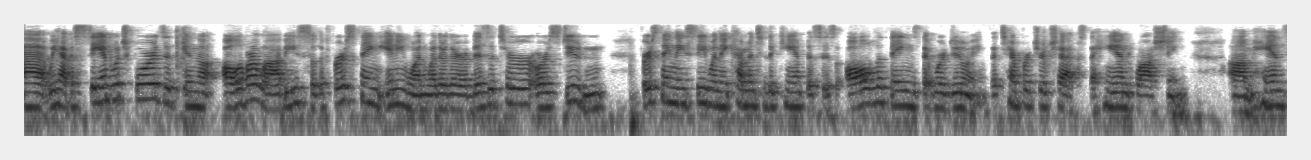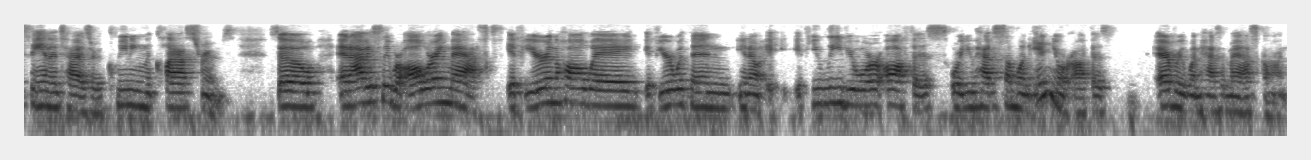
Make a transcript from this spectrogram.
Uh, we have a sandwich boards in the, all of our lobbies. So the first thing anyone, whether they're a visitor or a student, first thing they see when they come into the campus is all the things that we're doing, the temperature checks, the hand washing, um, hand sanitizer, cleaning the classrooms. So, and obviously we're all wearing masks. If you're in the hallway, if you're within, you know, if you leave your office or you have someone in your office, everyone has a mask on.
